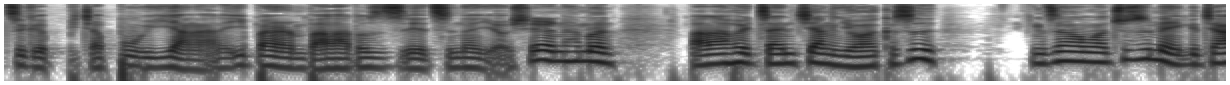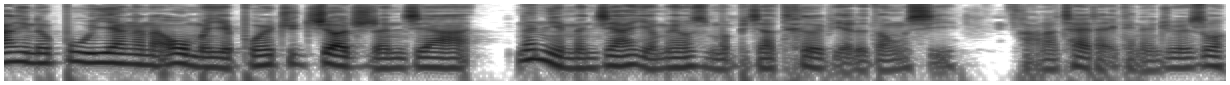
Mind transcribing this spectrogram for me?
这个比较不一样啊。一般人麻辣都是直接吃，那有些人他们。”巴拉会沾酱油啊，可是你知道吗？就是每个家庭都不一样啊，然后我们也不会去 judge 人家。那你们家有没有什么比较特别的东西？好，那太太可能就会说，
